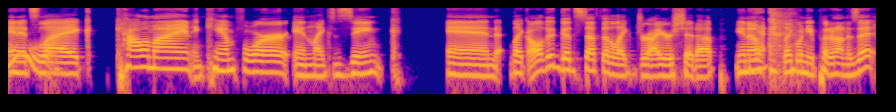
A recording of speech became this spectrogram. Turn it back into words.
and it's like calamine and camphor and like zinc and like all the good stuff that'll like dry your shit up, you know, Yeah. like when you put it on a zit.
